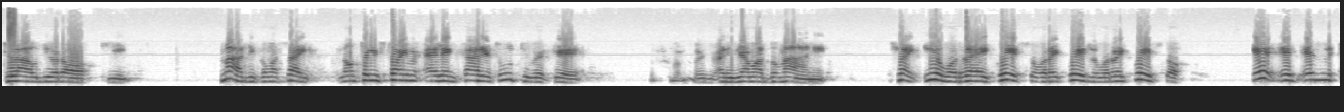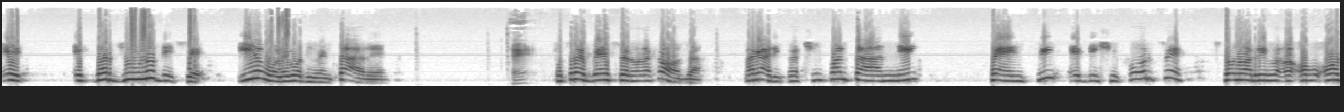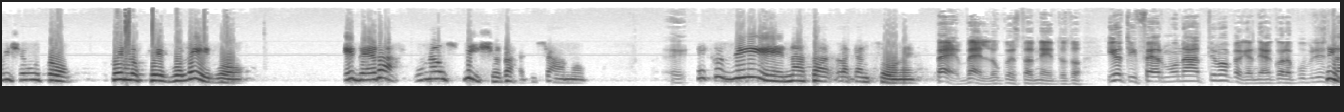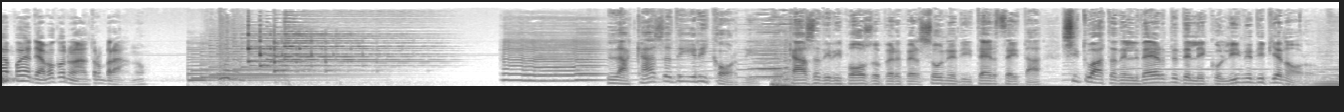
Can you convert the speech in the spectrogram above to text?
Claudio Rocchi. Ma dico, ma sai, non te li sto a elencare tutti perché arriviamo a domani. Sai, io vorrei questo, vorrei quello, vorrei questo. E, e, e, e, Gargiulo disse, io volevo diventare. Eh, Potrebbe essere una cosa. Magari per 50 anni pensi e dici, forse sono arriv- ho, ho ricevuto quello che volevo. Ed era un auspicio, dai, diciamo. Eh, E così è nata la canzone. beh, bello questo aneddoto. Io ti fermo un attimo perché andiamo con la pubblicità, Sì. poi andiamo con un altro brano. La Casa dei Ricordi, casa di riposo per persone di terza età, situata nel verde delle colline di Pianoro.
